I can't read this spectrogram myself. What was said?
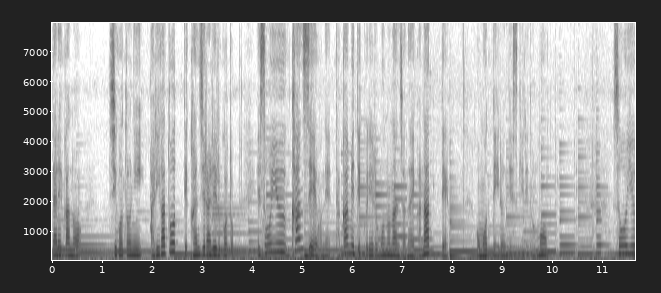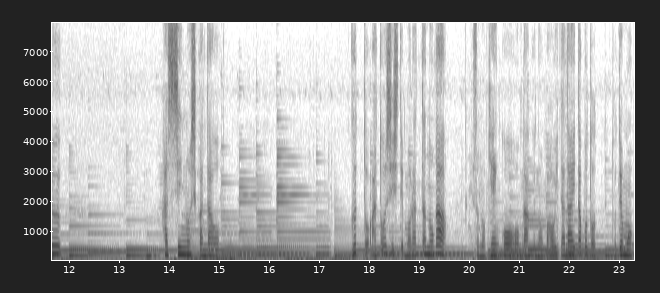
誰かの仕事にありがとうって感じられること。そういう感性をね高めてくれるものなんじゃないかなって思っているんですけれども。そういう発信の仕方をぐっと後押ししてもらったのがその健康音楽の場をいただいたこと。とても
